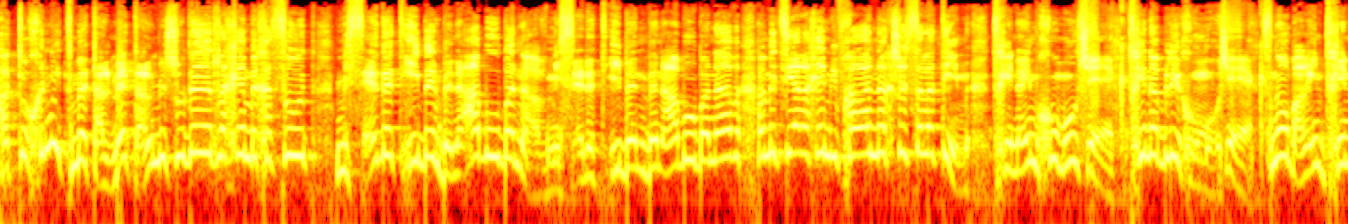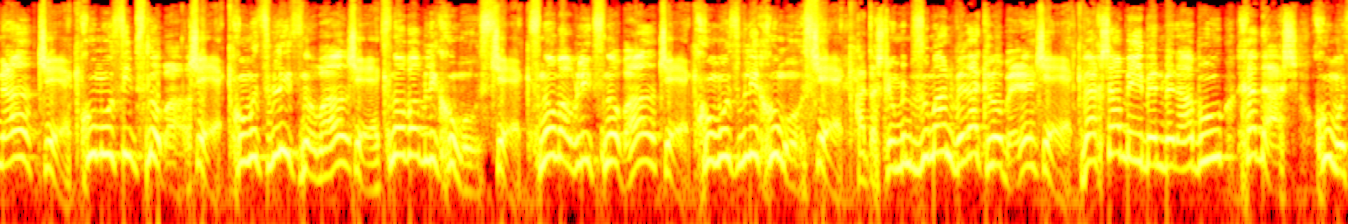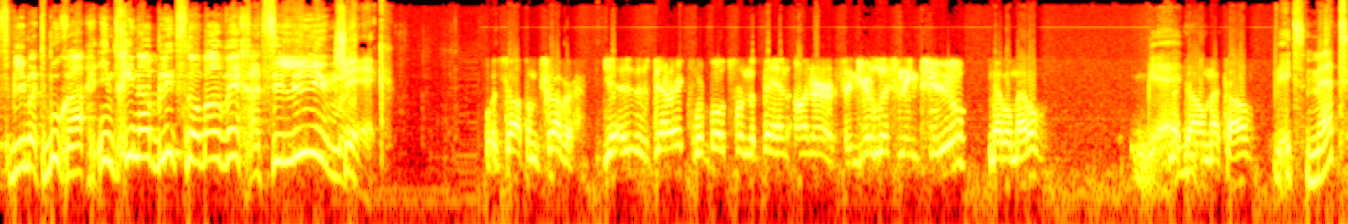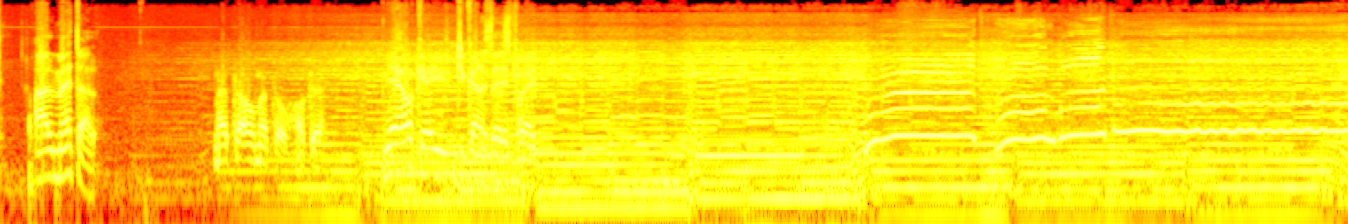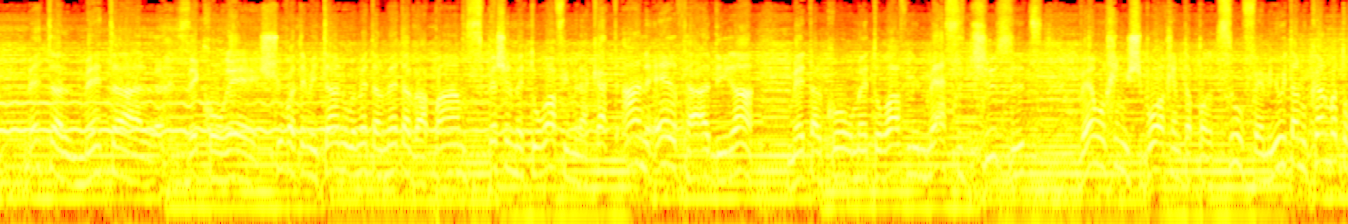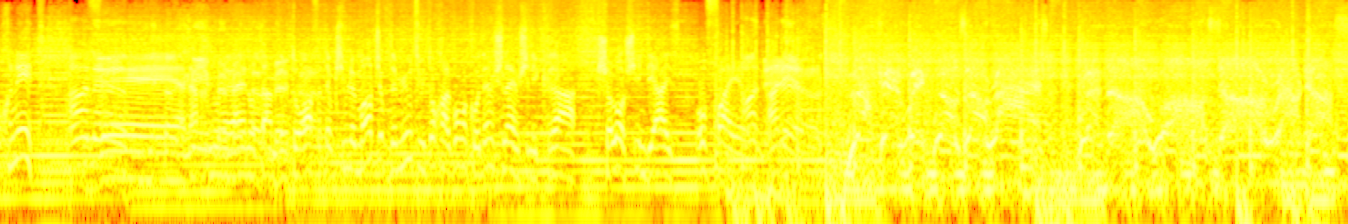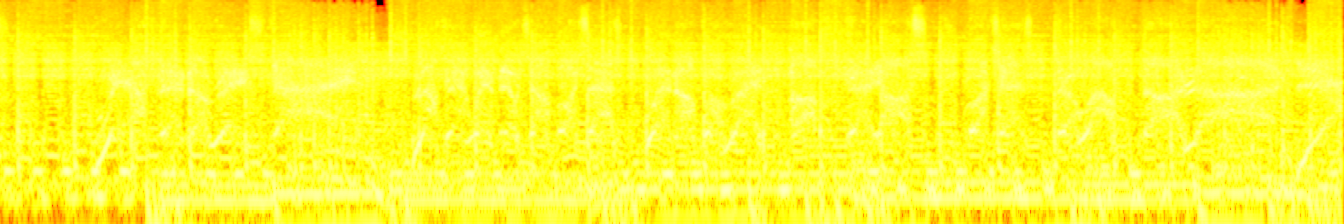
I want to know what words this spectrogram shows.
התוכנית מטאל מטאל משודרת לכם בחסות מסעדת אבן בן אבו ובניו מסעדת אבן בן אבו ובניו המציעה לכם מבחר ענק של סלטים טחינה עם חומוס צ'ק. טחינה בלי חומוס צ'ק. סנובר עם טחינה צ'ק. חומוס עם צנובר צ'ק. חומוס בלי צנובר צ'ק. צנובר בלי חומוס צ'ק. צנובר בלי צנובר צ'ק. חומוס בלי חומוס צ'ק. התשלום במזומן ורק לא ב... צ'ק. ועכשיו באבן בן אבו חדש חומוס בלי מטבוחה עם טחינה בלי צנובר Chatsilim. Check. What's up? I'm Trevor. Yeah, this is Derek. We're both from the band Unearth, and you're listening to Metal Metal. Yeah. Metal Metal. It's Met Al Metal. Metal Metal. Okay. Yeah. Okay. You, you kind of said it right. Metal, metal. מטאל מטאל, זה קורה. שוב אתם איתנו במטאל מטאל, והפעם ספיישל מטורף עם להקת אנ-ארת האדירה. מטאל קור מטורף ממסצ'וסטס, והם הולכים לשבור לכם את הפרצוף, הם יהיו איתנו כאן בתוכנית. ואנחנו נראיין אותם. מטורף. אתם מקשיבים of the Mutes מתוך האלבום הקודם שלהם, שנקרא 3 In the Eyes of Fire. And we when the walls us within a stay. Look and we mute our voices when a parade of chaos marches land. Yeah!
